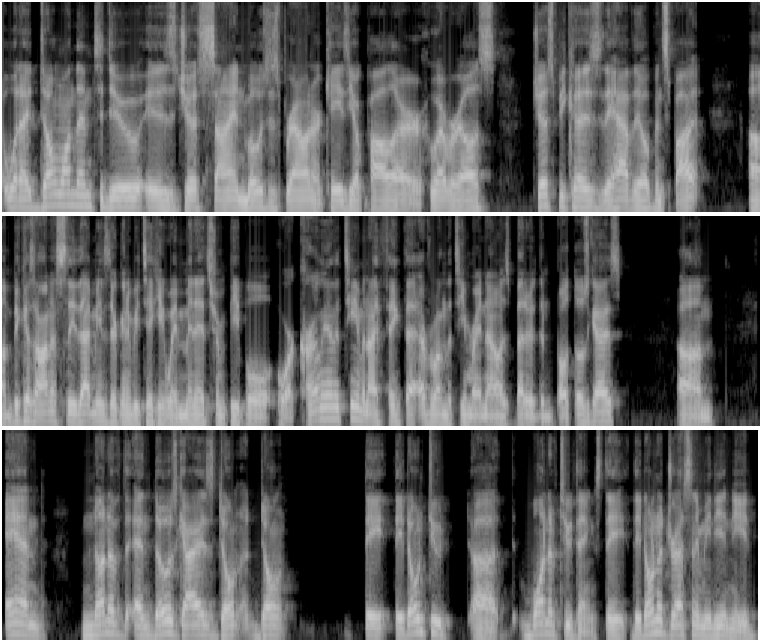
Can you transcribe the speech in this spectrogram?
what I don't want them to do is just sign Moses Brown or KZ Okpala or whoever else just because they have the open spot. Um, because honestly, that means they're going to be taking away minutes from people who are currently on the team, and I think that everyone on the team right now is better than both those guys. Um, and none of the and those guys don't don't they they don't do uh, one of two things. They they don't address an immediate need.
